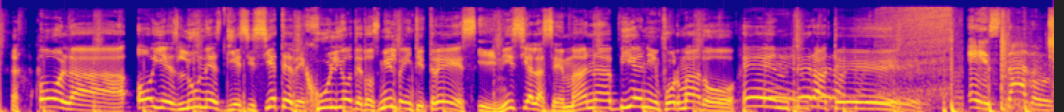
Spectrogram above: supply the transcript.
Hola, hoy es lunes 17 de julio de 2023. Inicia la semana bien informado. Entérate. Estados.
